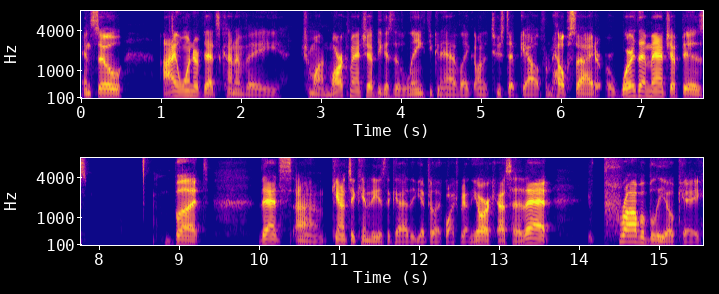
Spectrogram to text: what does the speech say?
And so I wonder if that's kind of a Tramon Mark matchup because of the length you can have like on the two step gallop from help side or, or, where that matchup is. But that's um Keonte Kennedy is the guy that you have to like watch behind the arc. Outside of that, probably okay,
